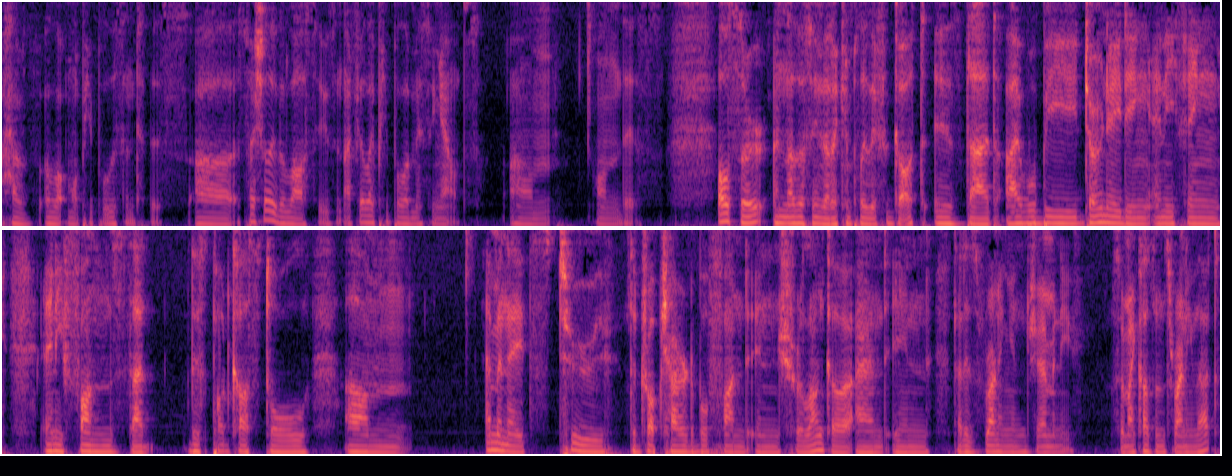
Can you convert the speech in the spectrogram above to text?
have a lot more people listen to this, uh, especially the last season. I feel like people are missing out um, on this. Also, another thing that I completely forgot is that I will be donating anything, any funds that this podcast stall um, emanates to the Drop Charitable Fund in Sri Lanka and in that is running in Germany. So my cousin's running that,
